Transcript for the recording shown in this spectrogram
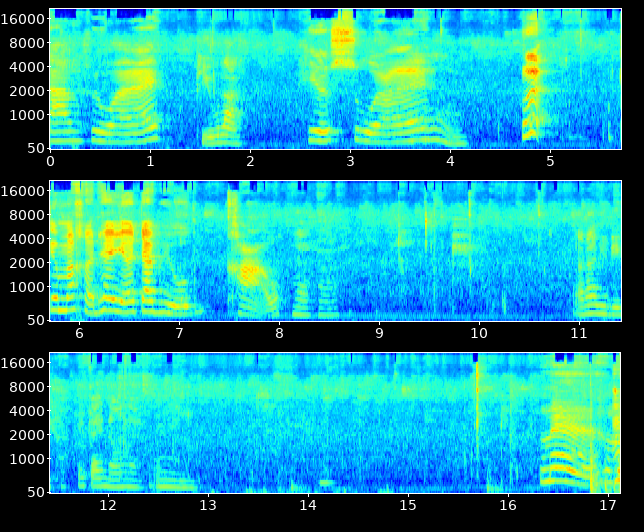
ตาสวย ผิวล่ะ ผิวสวยอืมเฮ้ย กินมะเขือเทศเยอะแต่ผิวขาวเหรอคะมานั่งดีๆค่ะ ใกล้ๆน้องหน่อยอืม แม่ทำไม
